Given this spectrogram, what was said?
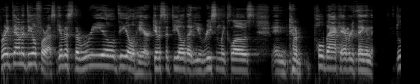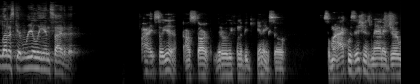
break down a deal for us. Give us the real deal here. Give us a deal that you recently closed, and kind of pull back everything and let us get really inside of it. All right. So yeah, I'll start literally from the beginning. So, so my acquisitions manager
